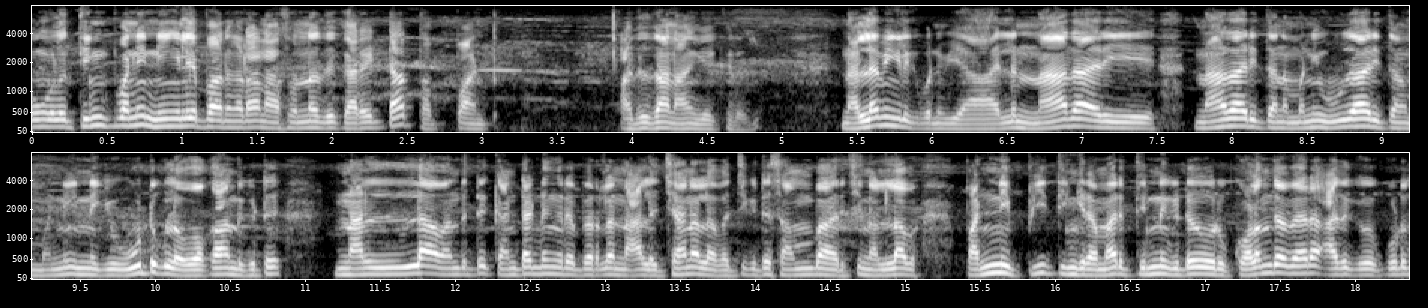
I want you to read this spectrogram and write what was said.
உங்களுக்கு திங்க் பண்ணி நீங்களே பாருங்கடா நான் சொன்னது கரெக்டாக தப்பான்ட்டு. அதுதான் நான் கேட்குறது. நல்லவங்களுக்கு பண்ணுவியா? இல்லை நாதாரி நாதாரித்தனம் பண்ணி ஊதாரித்தனம் பண்ணி இன்றைக்கி வீட்டுக்குள்ளே உக்காந்துக்கிட்டு நல்லா வந்துட்டு கண்டென்ட்டுங்கிற பேரில் நாலு சேனலை வச்சுக்கிட்டு சம்பாரித்து நல்லா பண்ணி பீத்திங்கிற மாதிரி தின்னுக்கிட்டு ஒரு குழந்த வேற அதுக்கு கொடு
